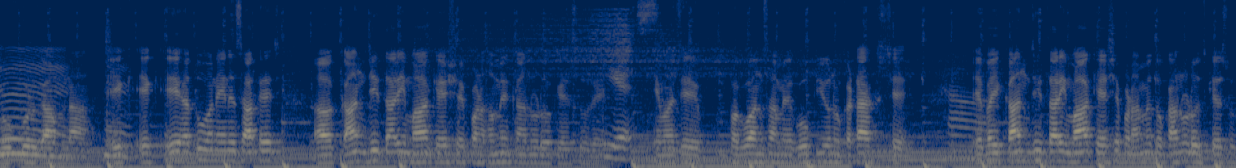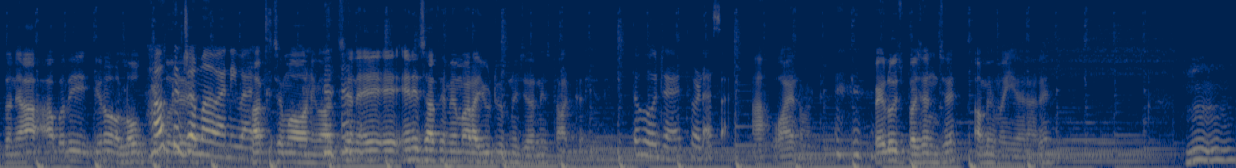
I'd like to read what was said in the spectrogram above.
ગોકુળ ગામના. એક એક એ હતું અને એની સાથે જ કાનજી તારી માં કહેશે પણ અમે કાનુડો કહેશું રે. એમાં જે ભગવાન સામે ગોપીઓનો કટાક્ષ છે એ ભાઈ કાનજી તારી માં કહેશે પણ અમે તો કાનુડો જ કહેશું તને. આ આ બધી યુ નો લોક હક જમાવાની વાત. હક જમાવાની વાત છે ને એ એની સાથે મેં મારા યુટ્યુબની જર્ની સ્ટાર્ટ કરી હતી. તો હો જાય થોડા સા. હા વાય નોટ પહેલું જ ભજન છે અમે મૈયારા રે. હમ,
